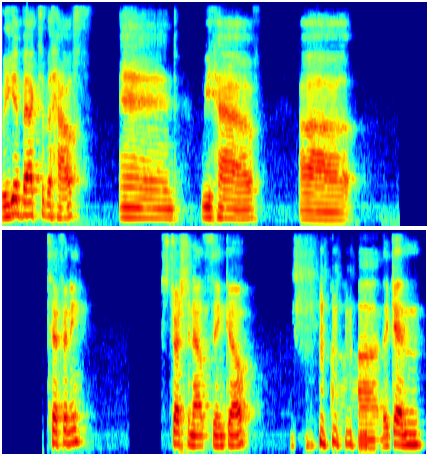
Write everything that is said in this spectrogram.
we get back to the house and we have uh, Tiffany stretching out Cinco. Uh, they're getting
